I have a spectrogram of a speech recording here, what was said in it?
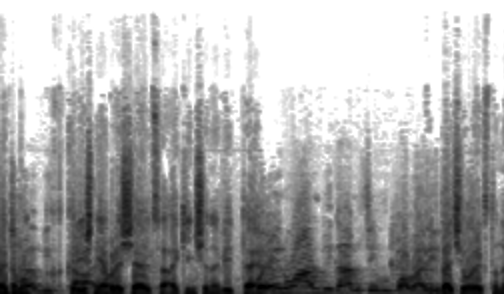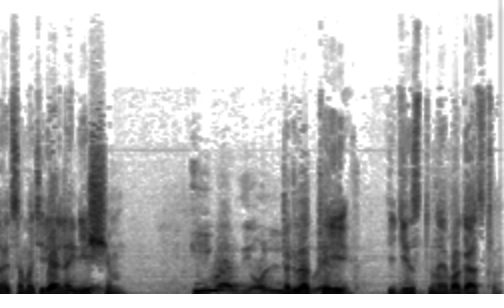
Поэтому к Кришне обращаются Акинчана Виттая. Когда человек становится материально нищим, тогда ты единственное богатство.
